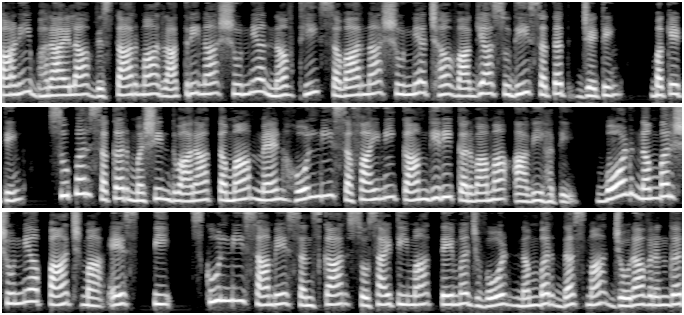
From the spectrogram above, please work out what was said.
પાણી ભરાયેલા વિસ્તારમાં રાત્રિના શૂન્ય નવથી સવારના શૂન્ય છ વાગ્યા સુધી સતત jetting, bucketing, super sucker machine દ્વારા તમામ મેન હોલની સફાઈની કામગીરી કરવામાં આવી હતી. વોર્ડ નંબર શૂન્ય પાંચમાં એસ પી સ્કૂલની સામે સંસ્કાર સોસાયટીમાં તેમજ વોર્ડ નંબર દસમાં જોરાવરંગર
